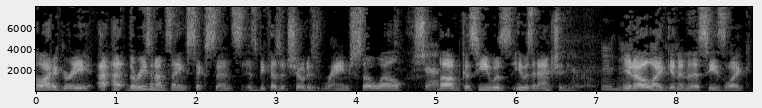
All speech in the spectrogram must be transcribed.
Oh, I'd agree. I, I, the reason I'm saying Sixth Sense is because it showed his range so well. sure. Um, because he was he was an action hero. Mm-hmm. You know, like and in this he's like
